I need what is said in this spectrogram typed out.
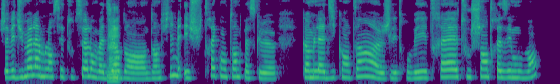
j'avais du mal à me lancer toute seule, on va dire, Mm. dans, dans le film. Et je suis très contente parce que, comme l'a dit Quentin, euh, je l'ai trouvé très touchant, très émouvant.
